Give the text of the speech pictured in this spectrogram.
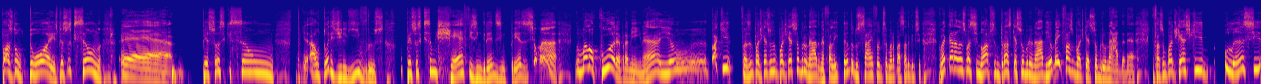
pós-doutores, pessoas que são é, pessoas que são autores de livros, pessoas que são chefes em grandes empresas. Isso é uma, uma loucura para mim, né? E eu tô aqui fazendo podcast, fazendo podcast sobre o nada, né? Falei tanto do Seinfeld semana passada que eu disse, como é que o cara lança uma sinopse, um troço que é sobre o nada? E eu meio que faço um podcast sobre o nada, né? Eu faço um podcast que o lance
